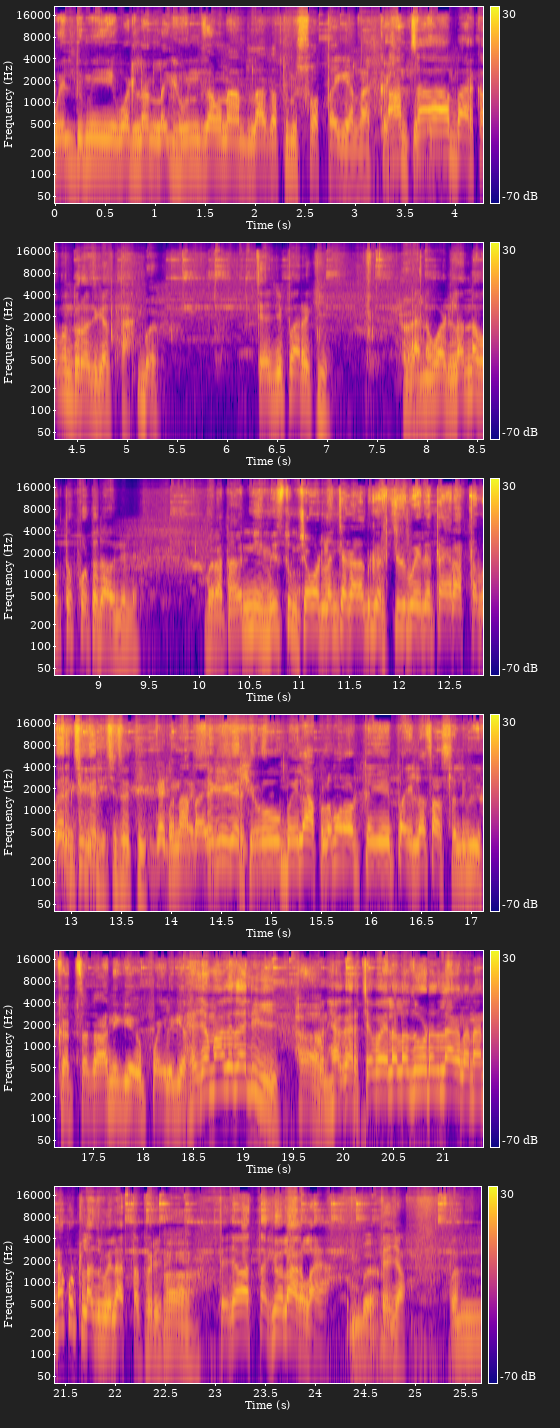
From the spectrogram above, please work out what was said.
बैल तुम्ही वडिलांना घेऊन जाऊन आणला का तुम्ही स्वतः गेला? कशा आमचा बारका बंधुराज गेलता. बर. त्याची पारखी. आणि वडिलांना फक्त फोटो दावलेले. बरं आता नेहमीच तुमच्या वडिलांच्या काळात घरचीच बैल तयार आता घरची घरचीच होती. पण आता सगळी घरची ह्यो बैल आपला मला वाटतं हे पहिलाच असेल विकतचा का आणि गे- पहिलं घ्या ह्याच्या मागे झाली की. हा. पण ह्या घरच्या बैलाला जोडच लागला नाही ना कुठलाच बैल आतापर्यंत. हा. त्याच्या आता ह्यो लागला या. बर. त्याच्या पण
